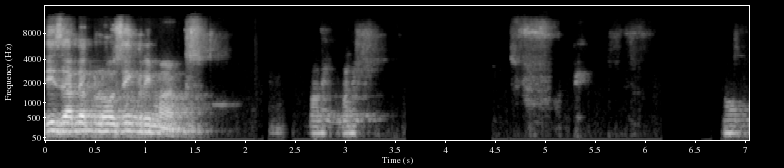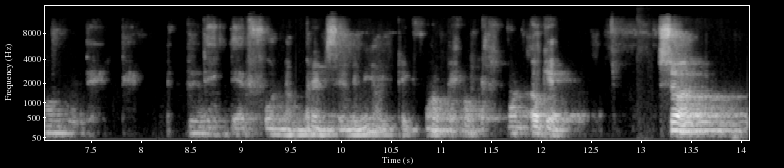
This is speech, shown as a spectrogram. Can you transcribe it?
These are the closing remarks. Take their phone number and send me, I'll take PhonePe. Okay. So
